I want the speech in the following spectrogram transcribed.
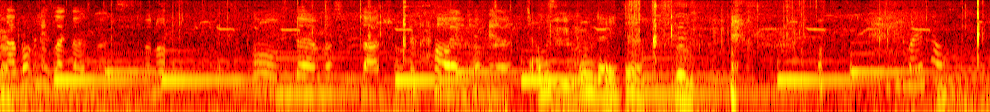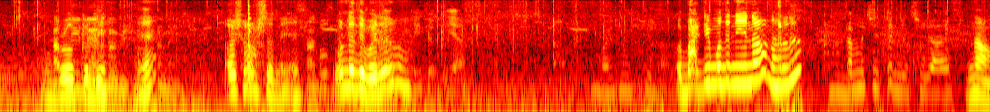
That broccoli is like that is nice, but broccoli হ্যাঁ? ও সমস্যা নেই। কোনটা দেবো এটা ওই বাটির মধ্যে নিয়ে নাও নাহলে. নাও।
